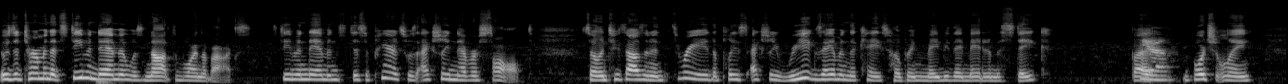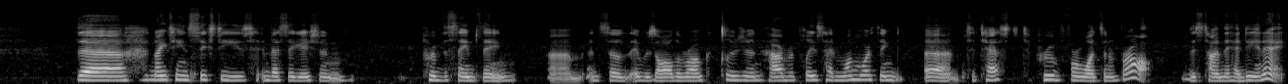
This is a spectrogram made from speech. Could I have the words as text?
It was determined that Stephen Damon was not the boy in the box. Stephen Damon's disappearance was actually never solved. So in 2003, the police actually re examined the case, hoping maybe they made a mistake. But yeah. unfortunately, the 1960s investigation proved the same thing. Um, and so it was all the wrong conclusion. However, police had one more thing uh, to test to prove for once and for all. This time they had DNA.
